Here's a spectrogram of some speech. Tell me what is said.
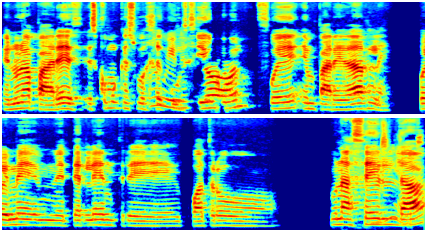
en una pared. Es como que su ah, ejecución fue emparedarle, fue meterle entre cuatro, una celda,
